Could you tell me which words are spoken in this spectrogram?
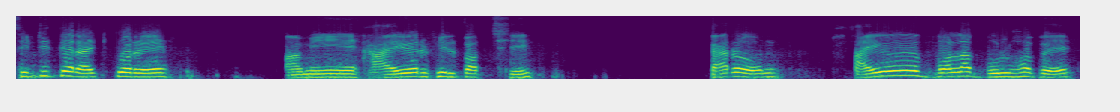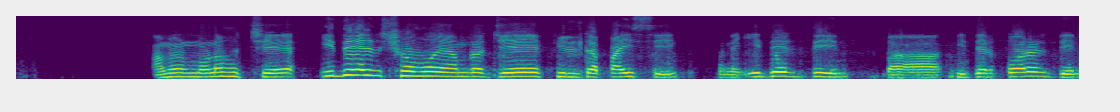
সিটিতে রাইড করে আমি হাইওয়ের ফিল পাচ্ছি। কারণ হাইওয়ে বলা ভুল হবে। আমার মনে হচ্ছে ঈদের সময় আমরা যে ফিলটা পাইছি মানে ঈদের দিন বা ঈদের পরের দিন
